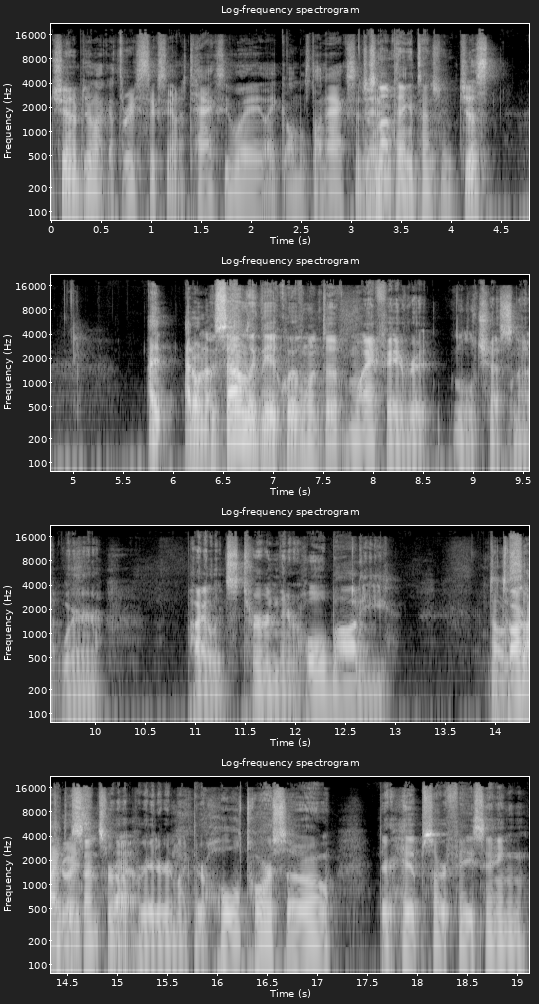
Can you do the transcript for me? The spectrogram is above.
she ended up doing like a 360 on a taxiway, like almost on accident. Just not paying attention. Just, I I don't know. It sounds like the equivalent of my favorite little chestnut, where pilots turn their whole body to Oh, talk to the sensor Yeah. operator, and like their whole torso, their hips are facing.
